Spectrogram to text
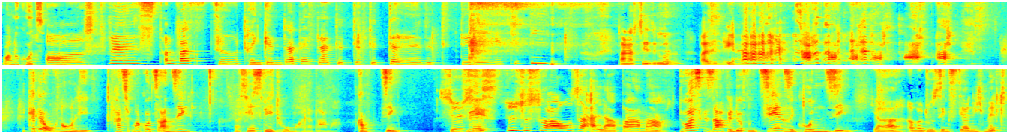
war nur kurz. Ost, West und was zu trinken. Da, da, da, da, da, da, da, da, da, da, da. Waren das 10 Sekunden? Weiß ich nicht. Acht, acht. Ich hätte ja auch noch ein Lied. Kannst du mal kurz ansingen? Was jetzt? Sweet Home Alabama. Komm, sing. Süßes, süßes Zuhause, Alabama. Du hast gesagt, wir dürfen 10 Sekunden singen. Ja, aber du singst ja nicht mit.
